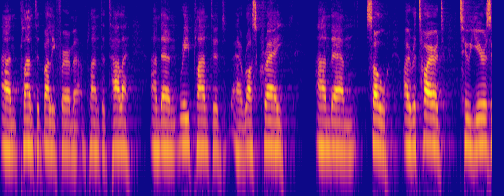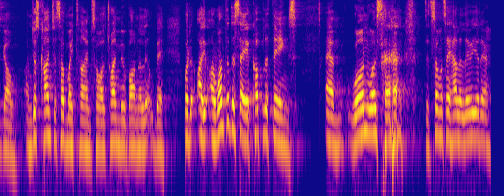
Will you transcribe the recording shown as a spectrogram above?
and planted Ballyfermot and planted Tallaght and then replanted uh, Roscrea. And um, so I retired two years ago. I'm just conscious of my time, so I'll try and move on a little bit. But I, I wanted to say a couple of things. Um, one was, did someone say hallelujah there?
